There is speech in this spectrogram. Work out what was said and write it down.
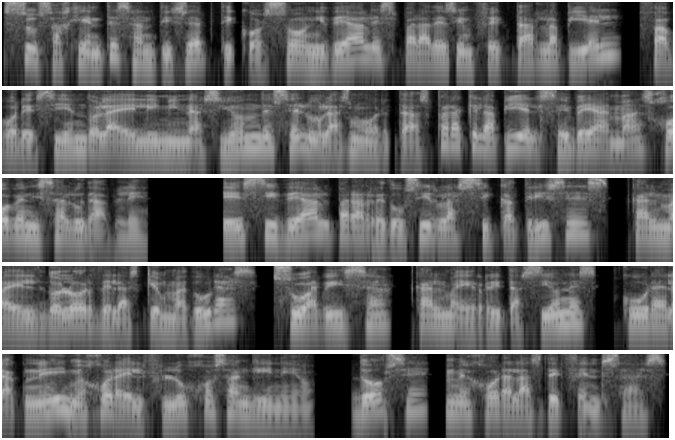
Sus agentes antisépticos son ideales para desinfectar la piel, favoreciendo la eliminación de células muertas para que la piel se vea más joven y saludable. Es ideal para reducir las cicatrices, calma el dolor de las quemaduras, suaviza, calma irritaciones, cura el acné y mejora el flujo sanguíneo. 12. Mejora las defensas.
